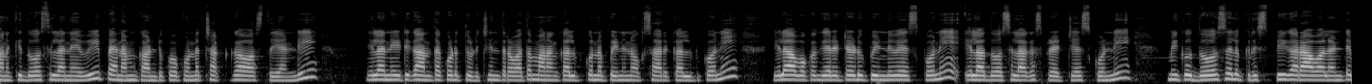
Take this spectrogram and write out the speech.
మనకి దోశలు అనేవి పెనంకి అంటుకోకుండా చక్కగా వస్తాయండి. ఇలా నీట్గా అంతా కూడా తుడిచిన తర్వాత మనం కలుపుకున్న పిండిని ఒకసారి కలుపుకొని ఇలా ఒక గెరిటెడు పిండి వేసుకొని ఇలా దోశలాగా స్ప్రెడ్ చేసుకోండి. మీకు దోశలు క్రిస్పీగా రావాలంటే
